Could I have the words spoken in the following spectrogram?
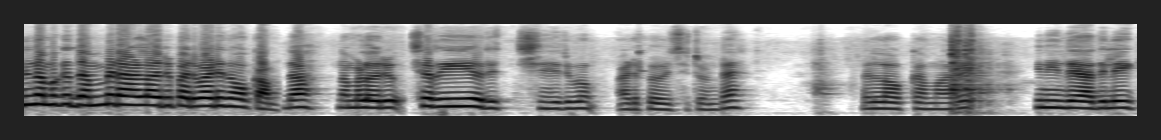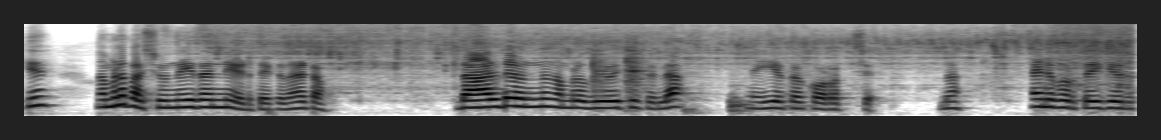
ഇനി നമുക്ക് ദമ്മിടാനുള്ള ഒരു പരിപാടി നോക്കാം. ദാ നമ്മളൊരു ചെറിയൊരു ചെരുവും അടുപ്പ് വെച്ചിട്ടുണ്ട്. വെള്ളമൊക്കെ മാറി ഇനി ഇതിന്റെ അതിലേക്ക് നമ്മൾ പശു നെയ്യ് തന്നെ എടുത്തേക്കുന്നത് കേട്ടോ. ഡാൽഡ ഒന്നും നമ്മൾ ഉപയോഗിച്ചിട്ടില്ല. നെയ്യൊക്കെ കുറച്ച്. ഇതാ അതിന് പുറത്തേക്ക് ഒരു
